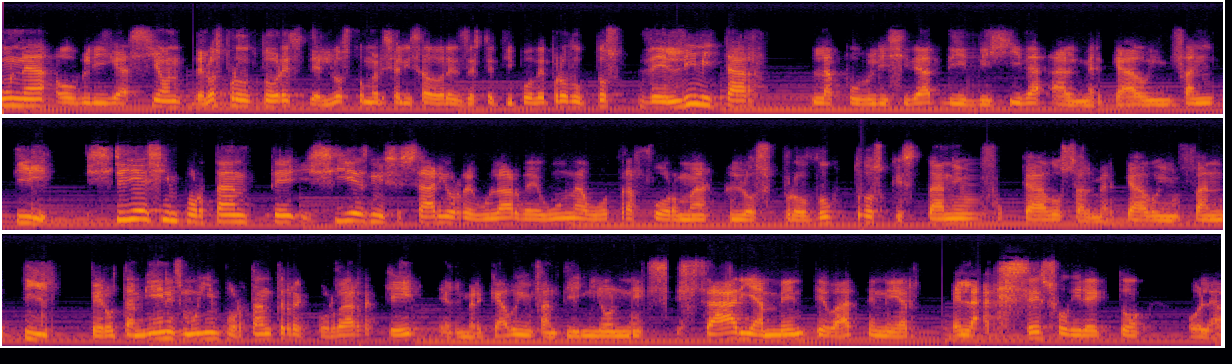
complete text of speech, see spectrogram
una obligación de los productores, de los comercializadores de este tipo de productos, de limitar la publicidad dirigida al mercado infantil. Sí es importante y sí es necesario regular de una u otra forma los productos que están enfocados al mercado infantil, pero también es muy importante recordar que el mercado infantil no necesariamente va a tener el acceso directo o la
